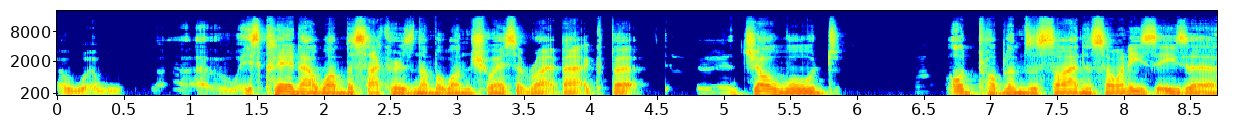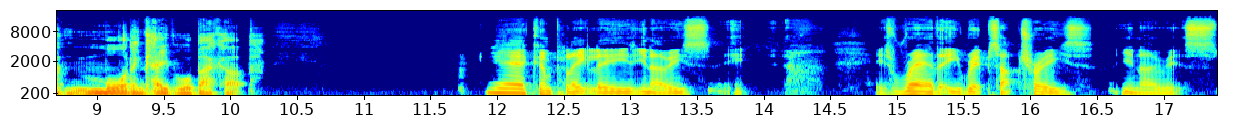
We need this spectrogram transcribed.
uh, it's clear now Wan-Bissaka is number one choice at right back, but Joel Ward, odd problems aside and so on, he's, he's a more than capable backup. Yeah, completely. You know, he's he, it's rare that he rips up trees. You know, it's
